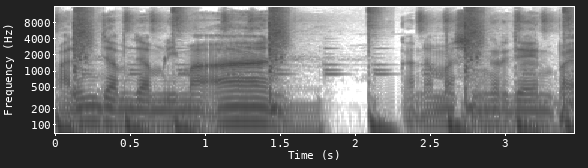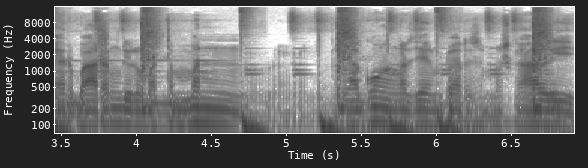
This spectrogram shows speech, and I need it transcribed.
paling jam-jam limaan. Karena masih ngerjain PR bareng di rumah temen. Lah gue gak ngerjain PR sama sekali.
